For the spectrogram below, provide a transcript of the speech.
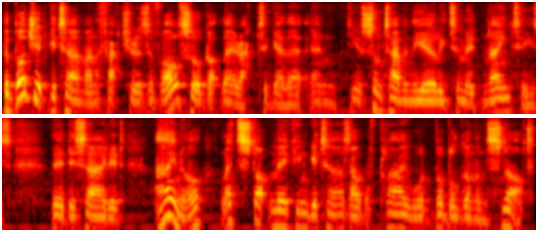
The budget guitar manufacturers have also got their act together, and you know, sometime in the early to mid 90s, they decided, I know, let's stop making guitars out of plywood, bubblegum, and snot,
